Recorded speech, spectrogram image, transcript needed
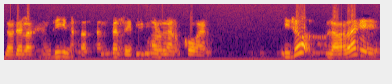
L'Oreal Argentina, Santander, JP Morgan, Cohen. Y yo, la verdad que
